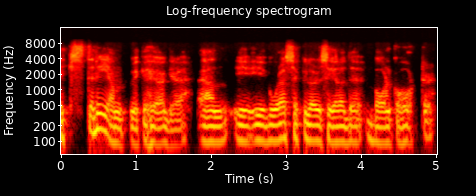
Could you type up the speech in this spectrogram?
extremt mycket högre än i, i våra sekulariserade barnkohorter.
